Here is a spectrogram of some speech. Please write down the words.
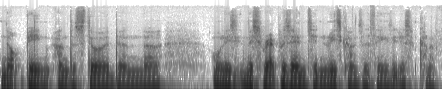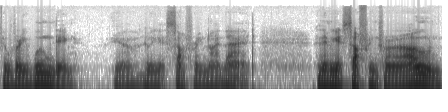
not being understood and uh, all these misrepresented and these kinds of things. It just kind of feel very wounding. You know, so we get suffering like that, and then we get suffering from our own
